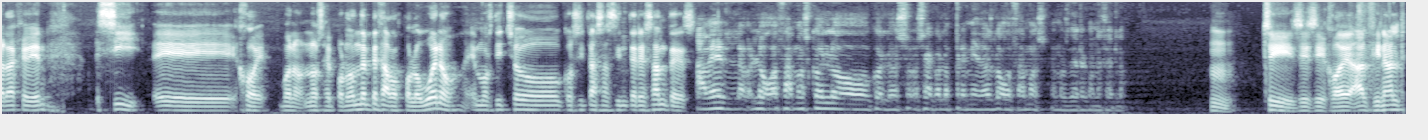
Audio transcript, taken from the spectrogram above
verdad es que bien. Sí, eh, joder, bueno, no sé, ¿por dónde empezamos? ¿Por lo bueno? Hemos dicho cositas así interesantes. A ver, lo, lo gozamos con, lo- con los, o sea, con los premiados, lo gozamos, hemos de reconocerlo. Mm, Sí, sí, sí, joder, al final.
